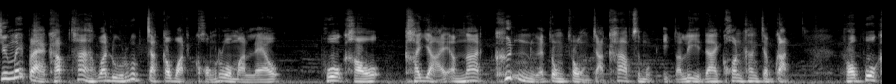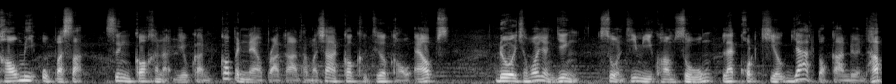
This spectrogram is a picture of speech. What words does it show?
จึงไม่แปลกครับถ้าหากว่าดูรูปจักรวรรดิของโรมันแล้ว พวกเขาขยายอำนาจขึ้นเหนือตรงๆ จากคาบสมุทรอิตาลีได้ค่อนข้างจำกัด เพราะพวกเขามีอุปสรรค ซึ่งก็ขณะเดียวกันก็เป็นแนวปราการธรรมชาติก็คือเทือกเขาแอลป์ โดยเฉพาะอย่างยิ่งส่วนที่มีความสูงและคดเคี้ยวยากต่อการเดินทัพ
